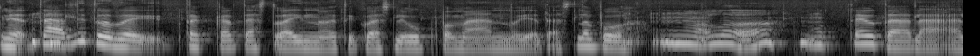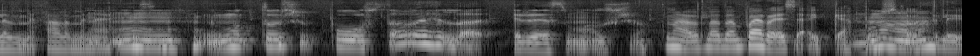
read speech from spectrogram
Ja täällä tuota takkar tästä on innoitti, kun äsli uppamäännu ja tästä lopu. No laa. Mutta teu täällä alme, almenäkkissä. Mm, mutta tuossa puusta vielä edes muussa. Mä laitan paresäikkää puusta, no. eli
